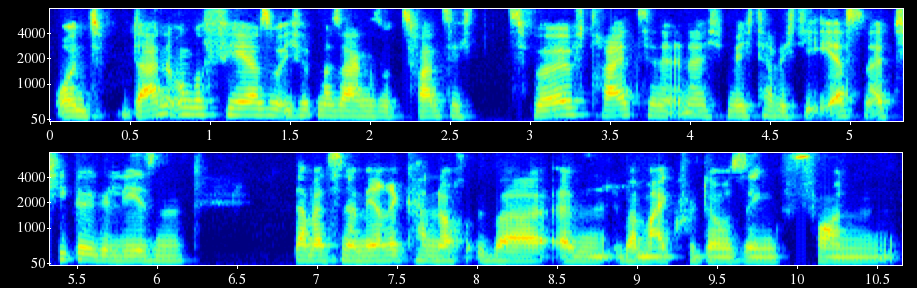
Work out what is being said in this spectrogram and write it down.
Und dann ungefähr so, ich würde mal sagen, so 2012, 13 erinnere ich mich, habe ich die ersten Artikel gelesen, damals in Amerika noch über, ähm, über Microdosing von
